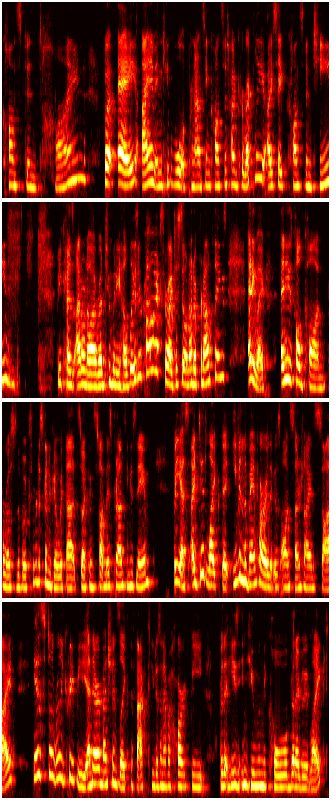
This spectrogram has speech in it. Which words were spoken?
Constantine, but A, I am incapable of pronouncing Constantine correctly. I say Constantine because I don't know, I read too many Hellblazer comics or I just don't know how to pronounce things. Anyway, and he's called Con for most of the book, so we're just going to go with that so I can stop mispronouncing his name. But yes, I did like that even the vampire that is on Sunshine's side is still really creepy. And there are mentions like the fact that he doesn't have a heartbeat or that he's inhumanly cold that I really liked.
